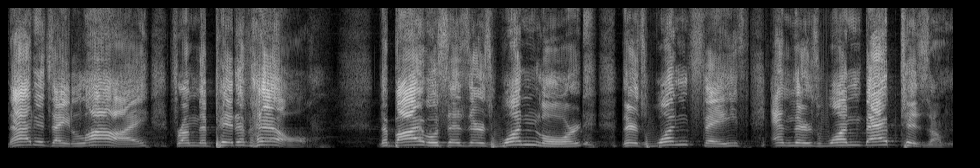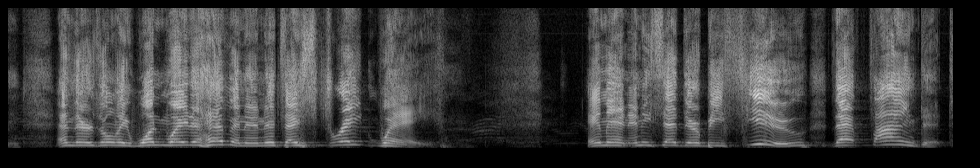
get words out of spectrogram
That is a lie from the pit of hell. The Bible says there's one Lord, there's one faith, and there's one baptism. And there's only one way to heaven, and it's a straight way. Amen. And he said there'll be few that find it.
